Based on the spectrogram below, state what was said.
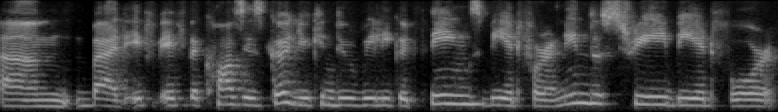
Um, but if, if the cause is good you can do really good things be it for an industry be it for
